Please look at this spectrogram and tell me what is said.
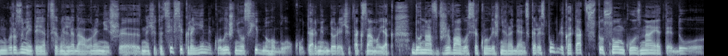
ну ви розумієте, як це виглядало раніше. Значить, оці всі країни колишнього східного блоку. Термін, до речі, так само, як до нас вживалося колишня Радянська Республіка, так в стосунку, знаєте, до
